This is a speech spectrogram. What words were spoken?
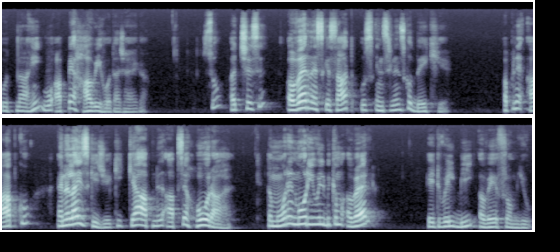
उतना ही वो आप पे हावी होता जाएगा। सो so, अच्छे से अवेयरनेस के साथ उस इंसिडेंस को देखिए। अपने आप को एनालाइज कीजिए कि क्या आपने आपसे हो रहा है। The more and more you will become aware it will be away from you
